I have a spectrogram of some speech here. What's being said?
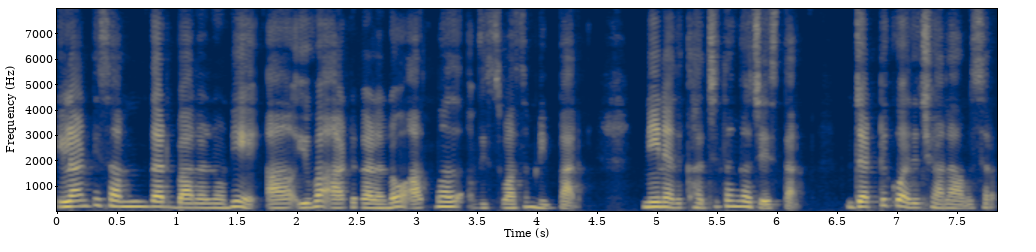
ఇలాంటి సందర్భాలలోనే ఆ యువ ఆటగాళ్ళలో ఆత్మవిశ్వాసం నింపాలి. నేను అది ఖచ్చితంగా చేస్తాను. జట్టుకు అది చాలా అవసరం.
